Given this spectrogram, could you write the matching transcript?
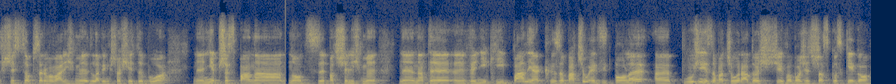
wszyscy obserwowaliśmy, dla większości to była nieprzespana noc, patrzyliśmy e, na te e, wyniki. Pan, jak zobaczył exit pole, e, później zobaczył radość w obozie Trzaskowskiego,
